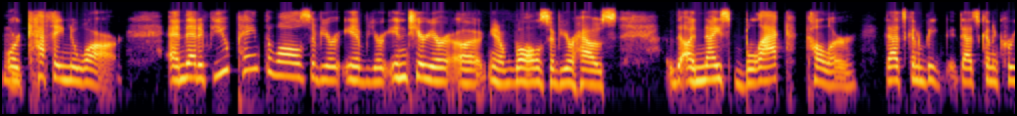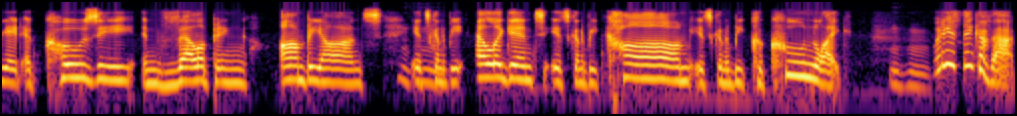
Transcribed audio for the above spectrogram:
or cafe noir, and that if you paint the walls of your of your interior, uh, you know, walls of your house, a nice black color, that's going to be that's going to create a cozy, enveloping ambiance. It's going to be elegant. It's going to be calm. It's going to be cocoon-like. Mhm. What do you think of that?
